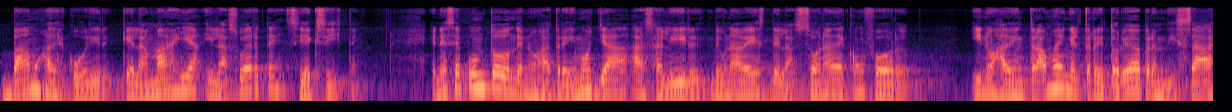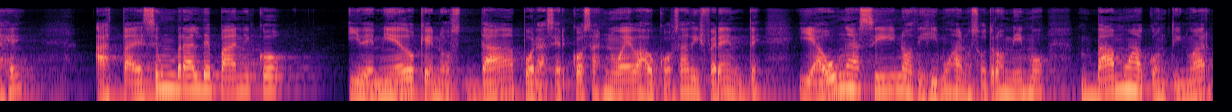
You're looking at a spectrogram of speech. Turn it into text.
vamos a descubrir que la magia y la suerte sí existen. En ese punto donde nos atrevimos ya a salir de una vez de la zona de confort y nos adentramos en el territorio de aprendizaje hasta ese umbral de pánico y de miedo que nos da por hacer cosas nuevas o cosas diferentes y aún así nos dijimos a nosotros mismos, vamos a continuar.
